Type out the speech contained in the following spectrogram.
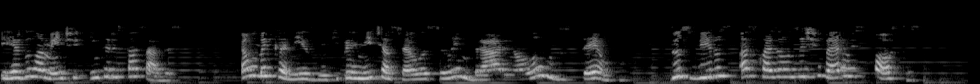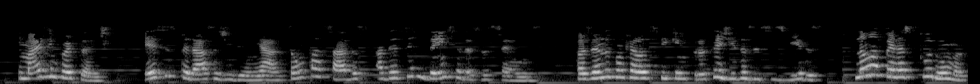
e regularmente interespaçadas. É um mecanismo que permite às células se lembrarem ao longo do tempo dos vírus às quais elas estiveram expostas. E mais importante, esses pedaços de DNA são passados à descendência dessas células, fazendo com que elas fiquem protegidas desses vírus não apenas por uma,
